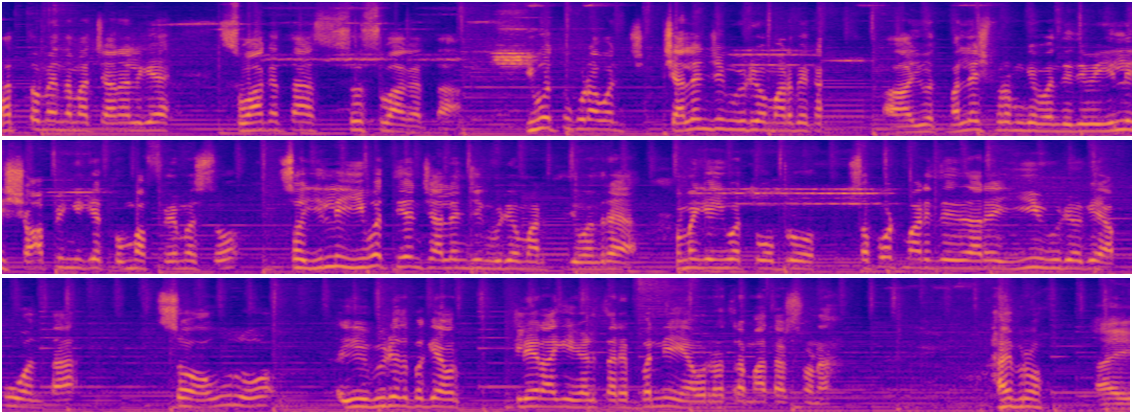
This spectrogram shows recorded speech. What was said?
ಮತ್ತೊಮ್ಮೆ ನಮ್ಮ ಚಾನಲ್ಗೆ ಸ್ವಾಗತ, ಸುಸ್ವಾಗತ. ಇವತ್ತು ಕೂಡ ಒಂದು ಚಾಲೆಂಜಿಂಗ್ ವಿಡಿಯೋ ಮಾಡ್ಬೇಕು ಇವತ್ತು ಮಲ್ಲೇಶ್ವರಂಗೆ ಬಂದಿದ್ದೀವಿ. ಇಲ್ಲಿ ಶಾಪಿಂಗಿಗೆ ತುಂಬ ಫೇಮಸ್ಸು ಸೊ ಇಲ್ಲಿ ಇವತ್ತೇನ್ ಚಾಲೆಂಜಿಂಗ್ ವಿಡಿಯೋ ಮಾಡ್ತಿದ್ದೀವಿ ಅಂದರೆ, ನಮಗೆ ಇವತ್ತು ಒಬ್ಬರು ಸಪೋರ್ಟ್ ಮಾಡಿದ್ದಾರೆ ಈ ವಿಡಿಯೋಗೆ ಅಪ್ಪು ಅಂತ. ಸೊ ಅವರು ಈ ವಿಡಿಯೋದ ಬಗ್ಗೆ ಅವ್ರು ಕ್ಲಿಯರ್ ಆಗಿ ಹೇಳ್ತಾರೆ. ಬನ್ನಿ ಅವ್ರ ಹತ್ರ ಮಾತಾಡ್ಸೋಣ. ಹಾಯ್ ಬ್ರೋ ಹಾಯ್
